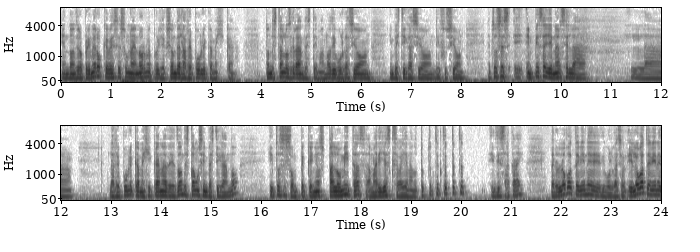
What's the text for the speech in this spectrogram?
en donde lo primero que ves es una enorme proyección de la República Mexicana, donde están los grandes temas, ¿no? Divulgación, investigación, difusión. Entonces eh, empieza a llenarse la, la la República Mexicana de dónde estamos investigando. Y entonces son pequeños palomitas amarillas que se va llenando. Tuc, tuc, tuc, y dices, ah, caray. Pero luego te viene divulgación y luego te viene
